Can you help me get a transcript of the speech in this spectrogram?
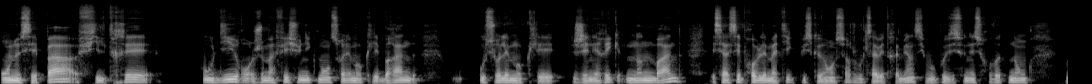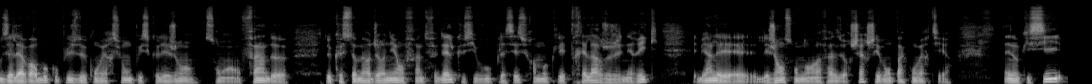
on ne sait pas filtrer ou dire je m'affiche uniquement sur les mots-clés brand ou sur les mots-clés génériques non-brand. Et c'est assez problématique puisque dans le search, vous le savez très bien, si vous positionnez sur votre nom, vous allez avoir beaucoup plus de conversions puisque les gens sont en fin de, customer journey, en fin de funnel, que si vous vous placez sur un mot-clé très large générique, eh bien les, les, gens sont dans la phase de recherche et vont pas convertir. Et donc ici,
